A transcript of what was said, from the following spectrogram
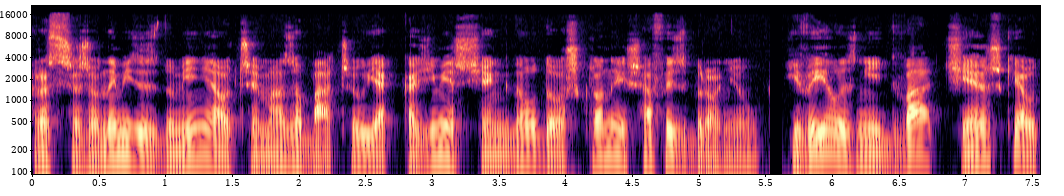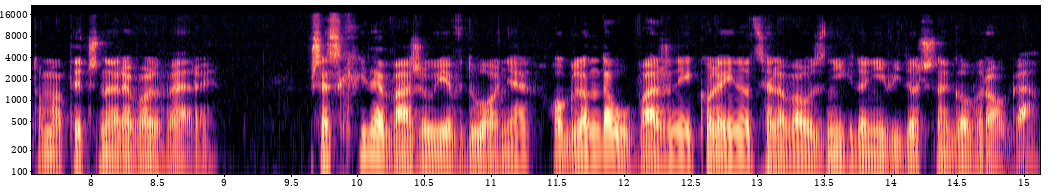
Rozszerzonymi ze zdumienia oczyma zobaczył, jak Kazimierz sięgnął do oszklonej szafy z bronią i wyjął z niej dwa ciężkie automatyczne rewolwery. Przez chwilę ważył je w dłoniach, oglądał uważnie i kolejno celował z nich do niewidocznego wroga.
